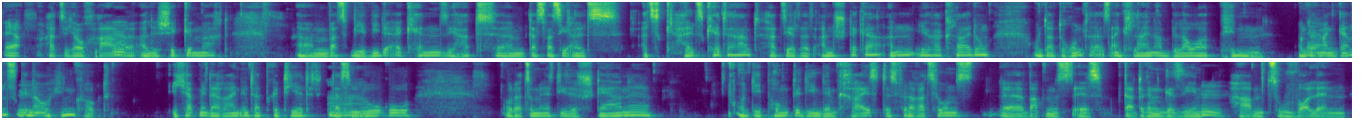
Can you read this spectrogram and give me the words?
Ja. hat sich auch Haare Ja. alle schick gemacht. Ähm, was wir wiedererkennen, sie hat ähm, das, was sie als als Halskette hat, hat sie jetzt als Anstecker an ihrer Kleidung und darunter ist ein kleiner blauer Pin. Und wenn Ja. man ganz Mhm. genau hinguckt, ich habe mir da rein interpretiert, das. Logo oder zumindest diese Sterne und die Punkte, die in dem Kreis des Föderationswappens äh, ist, da drin gesehen Hm. haben zu wollen.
